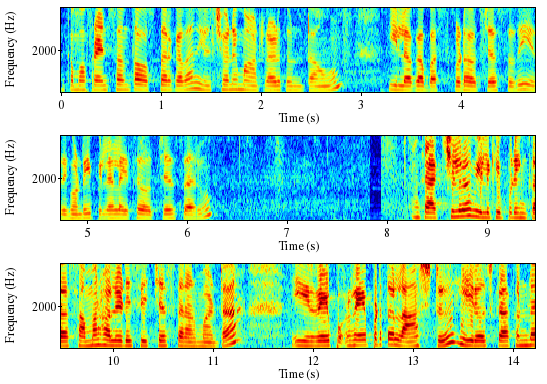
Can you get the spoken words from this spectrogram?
ఇంకా మా ఫ్రెండ్స్ అంతా వస్తారు కదా నిల్చొని మాట్లాడుతుంటాము. ఈలోగా బస్సు కూడా వచ్చేస్తుంది. ఇదిగోండి ఈ పిల్లలు అయితే వచ్చేసారు. ఇంకా యాక్చువల్గా వీళ్ళకి ఇప్పుడు ఇంకా సమ్మర్ హాలిడేస్ ఇచ్చేస్తారనమాట ఈ రేపు రేపటితో లాస్ట్ ఈ రోజు కాకుండా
